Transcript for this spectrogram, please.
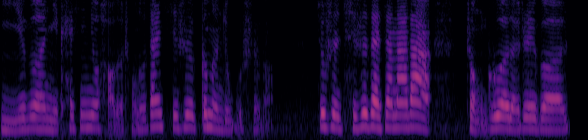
以一个你开心就好的程度，但其实根本就不是的。就是其实，在加拿大整个的这个，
